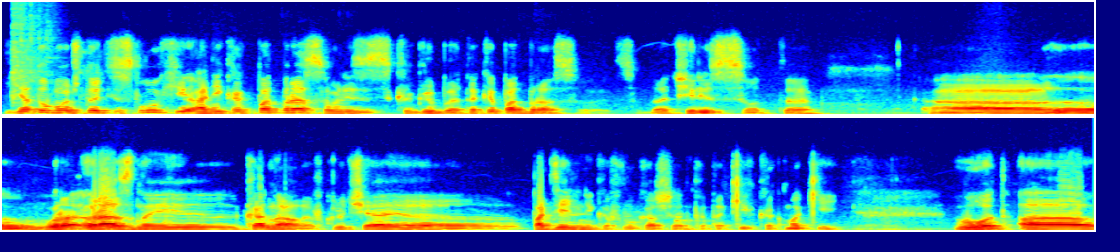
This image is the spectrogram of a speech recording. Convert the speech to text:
я думаю, что эти слухи, они как подбрасывались КГБ, так и подбрасываются. Да, через вот... Э, разные каналы, включая подельников Лукашенко, таких как Макей. Вот. А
